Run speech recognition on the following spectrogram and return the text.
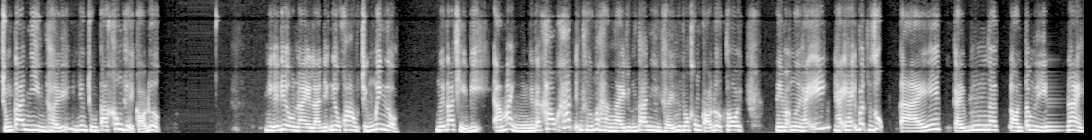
chúng ta nhìn thấy nhưng chúng ta không thể có được. Những cái điều này là những điều khoa học chứng minh rồi người ta chỉ bị ám ảnh người ta khao khát những thứ mà hàng ngày chúng ta nhìn thấy mà chúng ta không có được thôi. Thì mọi người hãy hãy hãy vận dụng cái cái ừ, đòn tâm lý này.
